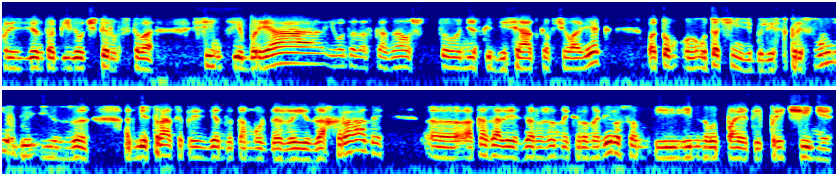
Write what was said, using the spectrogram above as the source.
президент объявил 14 сентября, и он тогда сказал, что несколько десятков человек, потом э, уточнили были из пресс-службы, из администрации президента, там, может, даже из охраны, Э, оказались заражены коронавирусом, и именно вот по этой причине,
